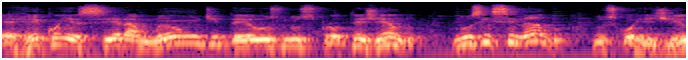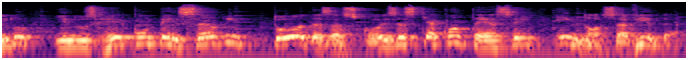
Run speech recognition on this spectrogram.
é reconhecer a mão de Deus nos protegendo, nos ensinando, nos corrigindo e nos recompensando em todas as coisas que acontecem em nossa vida.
